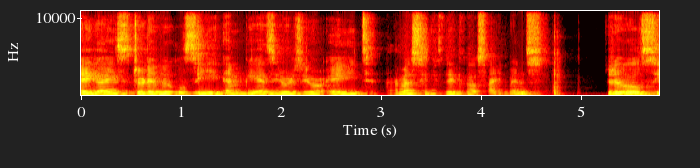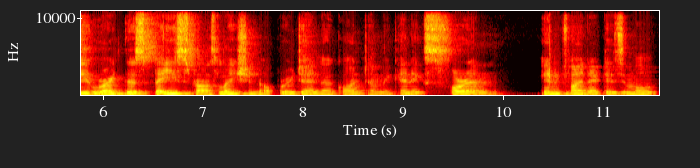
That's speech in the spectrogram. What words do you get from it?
Hey guys, today we will see MPS 008 MSc Physics assignments. Today we will see write the space translation operator in quantum mechanics for an infinitesimal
